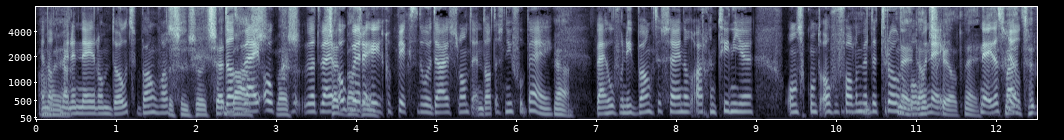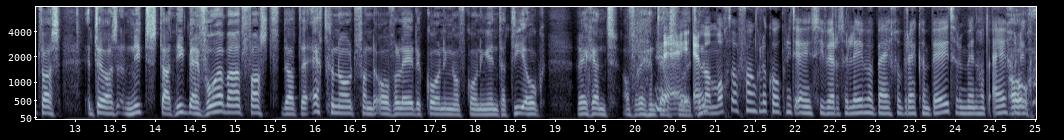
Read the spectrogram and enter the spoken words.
En Oh, dat ja. men in Nederland doodsbang was. Dat is een soort dat zetbaas wij ook, was- dat wij ook werden in. ingepikt door Duitsland. En dat is nu voorbij. Ja. Wij hoeven niet bang te zijn dat Argentinië ons komt overvallen met de Nee, troonbommen. dat scheelt. Nee, nee dat scheelt. het, het, was, het was niet, staat niet bij voorbaat vast dat de echtgenoot van de overleden koning of koningin... dat die ook regent of regentes Nee, wordt. en men mocht afhankelijk ook niet eens. Die werd het alleen maar bij gebrek en beter. Men had eigenlijk... Oh.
